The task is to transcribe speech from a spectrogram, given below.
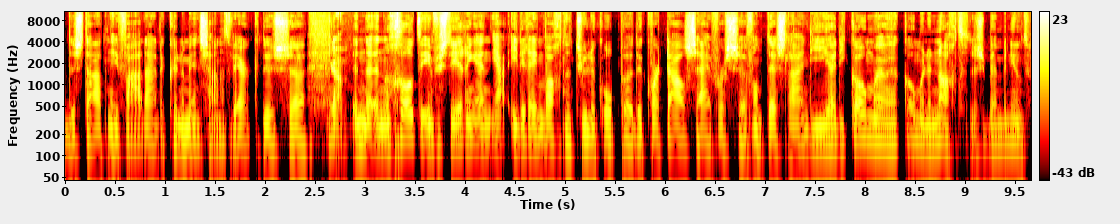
de staat Nevada. Daar kunnen mensen aan het werk. Dus Ja. een, een grote investering. En ja, iedereen wacht natuurlijk op de kwartaalcijfers van Tesla. En die, die komen komende nacht. Dus ik ben benieuwd.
